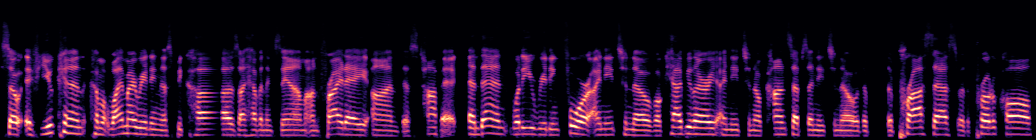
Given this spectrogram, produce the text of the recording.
So if you can come up, why am I reading this? Because I have an exam on Friday on this topic. And then what are you reading for? I need to know vocabulary. I need to know concepts. I need to know the the process or the protocol.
